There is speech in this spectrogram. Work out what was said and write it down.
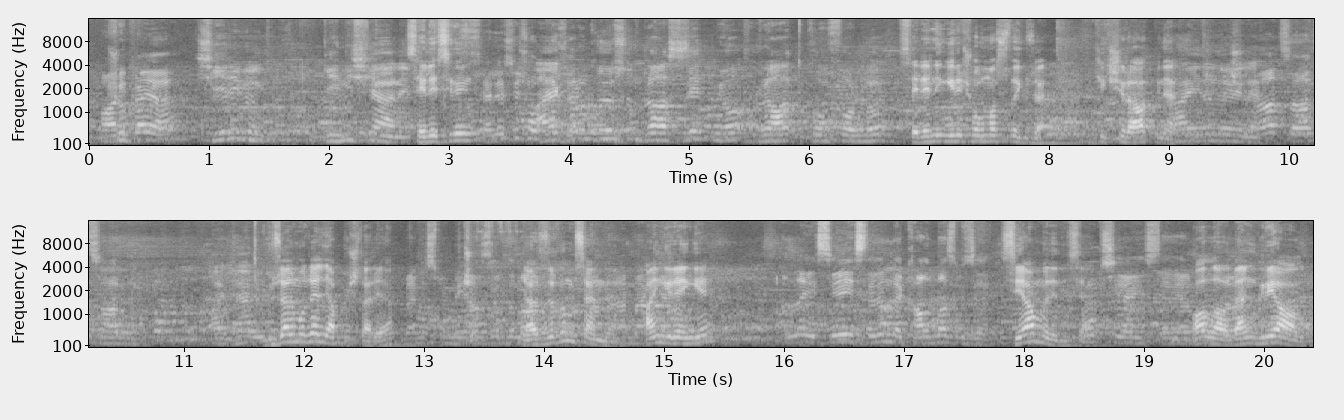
Harika ya. Şeyi de gö- geniş yani. Selesinin Selesi çok güzel. Ayaklarını koyuyorsun rahatsız etmiyor. Rahat, konforlu. selenin geniş olması da güzel. İki kişi rahat biner. Aynen öyle. Rahat saat bunu. Acayip. Güzel model yapmışlar ya. Ben ismimi yazdırdım. Yazdırdın mı sen de? Hangi rengi? Vallahi siyah istedim de kalmaz bize. Siyah mı dedin sen? Çok siyah istedim. Vallahi ben gri aldım.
